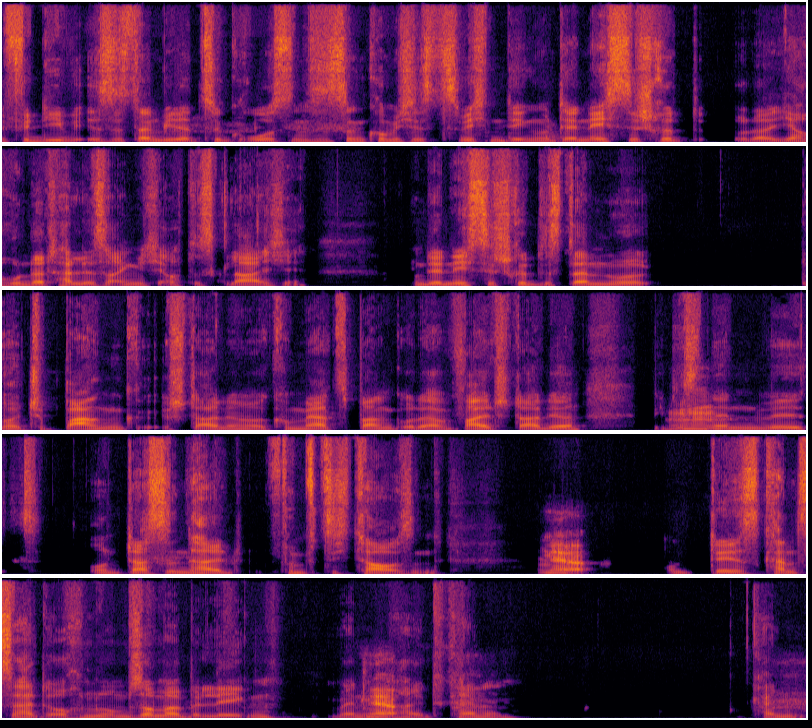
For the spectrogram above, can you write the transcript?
für die ist es dann wieder zu groß. Und es ist so ein komisches Zwischending. Und der nächste Schritt, oder Jahrhunderthalle ist eigentlich auch das gleiche. Und der nächste Schritt ist dann nur Deutsche Bank, Stadion oder Commerzbank oder Waldstadion, wie du es Mhm. nennen willst. Und das sind halt 50.000. ja. Und das kannst du halt auch nur im Sommer belegen, wenn Ja. halt keine, keine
